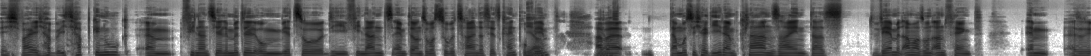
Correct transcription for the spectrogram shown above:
Ich weiß, ich habe ich hab genug ähm, finanzielle Mittel, um jetzt so die Finanzämter und sowas zu bezahlen. Das ist jetzt kein Problem. Aber da muss sich halt jeder im Klaren sein, dass wer mit Amazon anfängt, ähm, also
